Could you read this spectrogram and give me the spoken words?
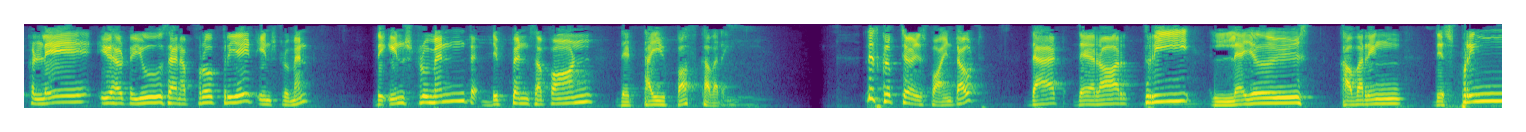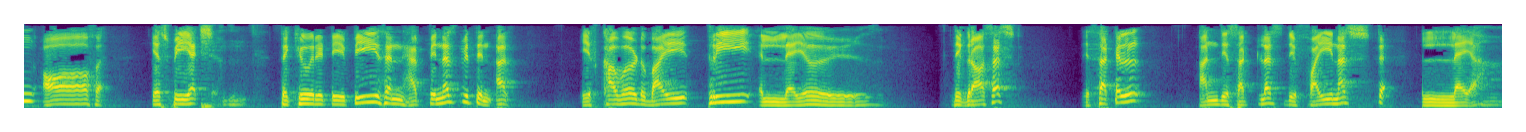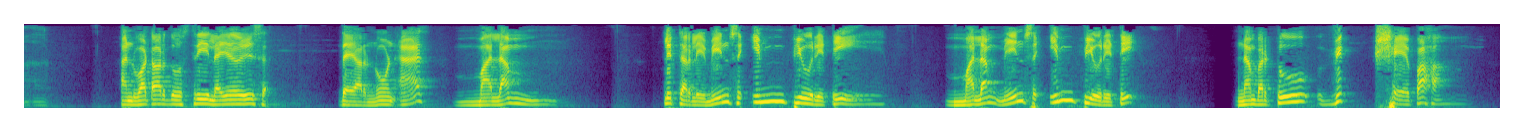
clay, you have to use an appropriate instrument. The instrument depends upon the type of covering. The scriptures point out that there are three layers covering the spring of SPH. Security, peace and happiness within us is covered by three layers. The grossest, the subtle, and the subtlest, the finest layer. And what are those three layers? They are known as malam. Literally means impurity. Malam means impurity. Number two, vikshepaha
